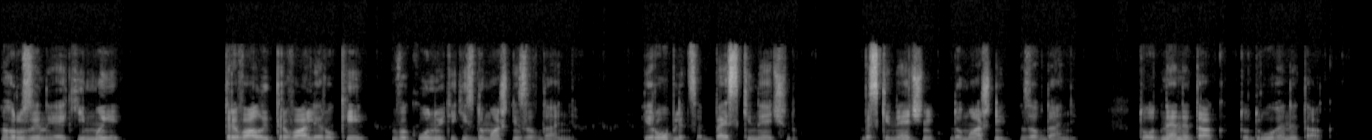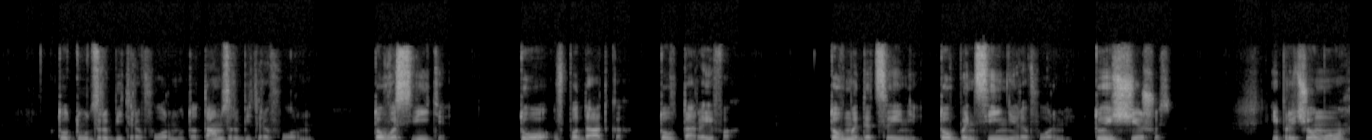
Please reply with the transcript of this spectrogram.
Грузини, як і ми, тривалі тривалі роки виконують якісь домашні завдання. І роблять це безкінечно. Безкінечні домашні завдання. То одне не так, то друге не так. То тут зробіть реформу, то там зробіть реформу. То в освіті, то в податках, то в тарифах, то в медицині, то в пенсійній реформі, то іще щось. І причому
